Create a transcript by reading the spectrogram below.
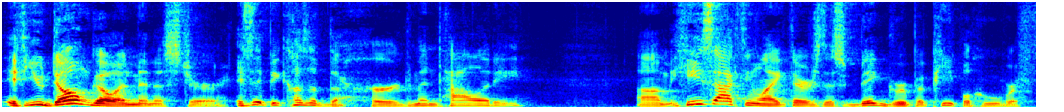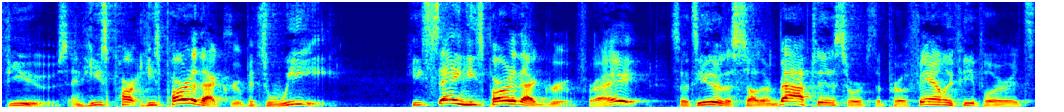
if you don't go and minister, is it because of the herd mentality? Um, he's acting like there's this big group of people who refuse, and he's part. He's part of that group. It's we. He's saying he's part of that group, right? So it's either the Southern Baptists or it's the pro-family people or it's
